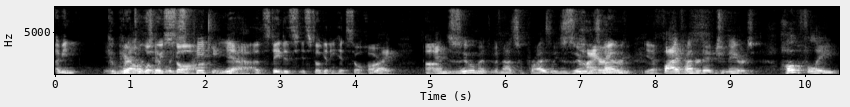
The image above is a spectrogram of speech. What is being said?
I mean, compared to what we saw, speaking, yeah. the state is, is still getting hit so hard. Right. Um, and Zoom, but not surprisingly, Zoom is hiring, hiring yeah. 500 engineers. Hopefully,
